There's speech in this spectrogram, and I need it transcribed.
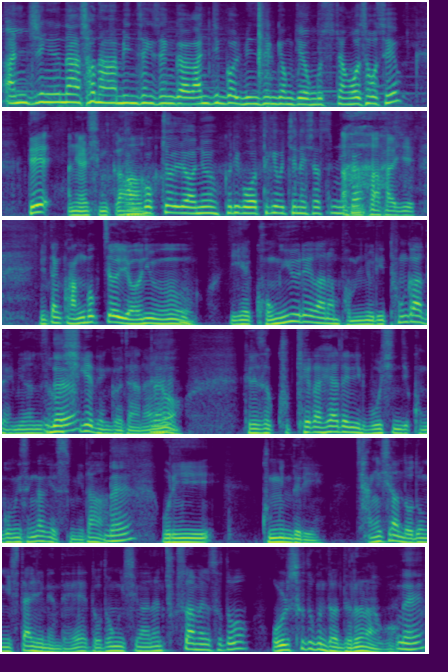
안징은아 선아 민생생각 안진걸 민생경제연구소장 어서 오세요. 네 안녕하십니까. 광복절 연휴 그리고 어떻게 지내셨습니까? 아, 예. 일단 광복절 연휴 음. 이게 공휴일에 관한 법률이 통과되면서 네. 쉬게 된 거잖아요. 네. 그래서 국회가 해야 될 일이 무엇인지 곰곰이 생각했습니다. 네. 우리 국민들이 장시간 노동이 시달리는데 노동 시간은 축소하면서도 올 소득은 더 늘어나고 네.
